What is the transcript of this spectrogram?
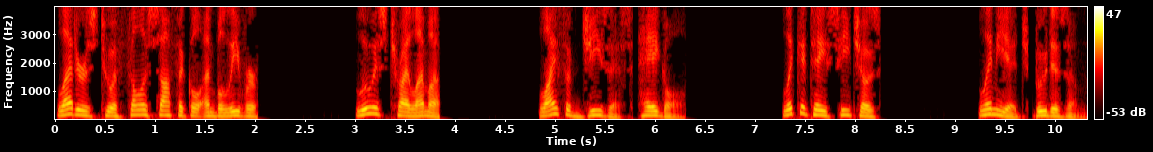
Letters to a Philosophical Unbeliever Lewis Trilemma Life of Jesus Hegel Likkutei Sichos. Lineage Buddhism.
